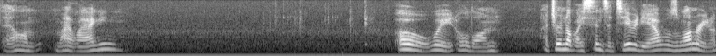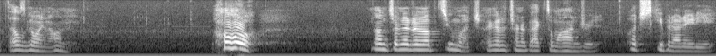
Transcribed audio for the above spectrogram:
The hell am, am I lagging? Oh, wait, hold on. I turned up my sensitivity. I was wondering what the hell's going on. Oh! I'm turning it up too much. I gotta turn it back to 100. Let's just keep it at 88.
